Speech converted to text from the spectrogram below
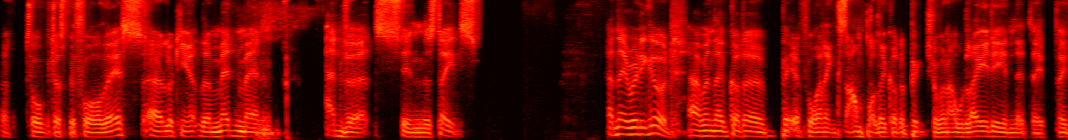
a talk just before this, uh, looking at the MedMen adverts in the states and they're really good. I mean, they've got a bit of one example. They've got a picture of an old lady, and they they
